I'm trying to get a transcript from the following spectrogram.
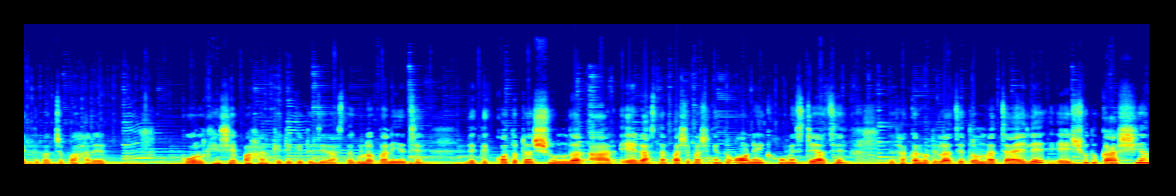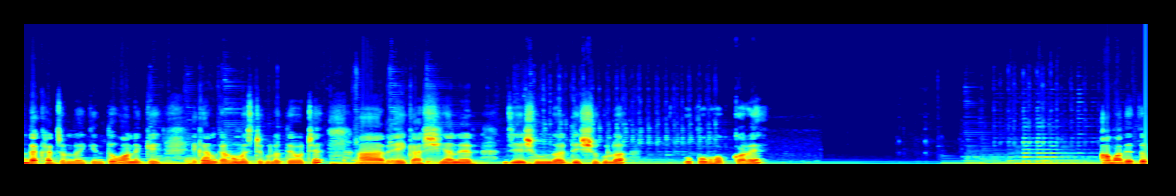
দেখতে পাচ্ছ পাহাড়ের কোল ঘেঁষে পাহাড় কেটে কেটে যে রাস্তাগুলো বানিয়েছে। দেখতে কতটা সুন্দর। আর এই রাস্তার পাশে পাশে কিন্তু অনেক হোমস্টে আছে, থাকার হোটেল আছে। তোমরা চাইলে এই শুধু কাশিয়ান দেখার জন্যই কিন্তু অনেকে এখানকার হোমস্টেগুলোতে ওঠে। আর এই কাশিয়ানের যে সুন্দর দৃশ্যগুলো উপভোগ করে। আমাদের তো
